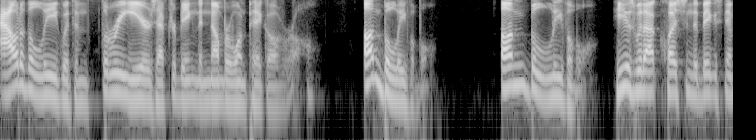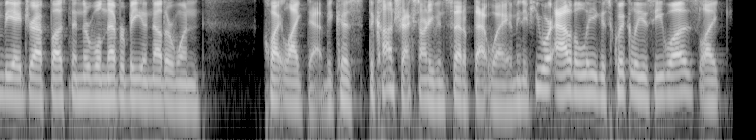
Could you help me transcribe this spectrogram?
out of the league within three years after being the number one pick overall. Unbelievable. Unbelievable. He is without question the biggest NBA draft bust, and there will never be another one quite like that because the contracts aren't even set up that way. I mean, if you were out of the league as quickly as he was, like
